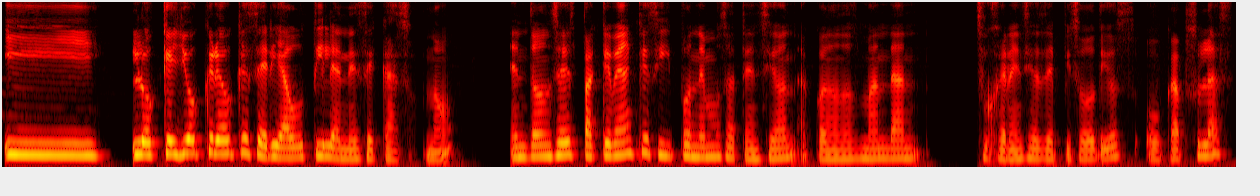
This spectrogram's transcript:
y lo que yo creo que sería útil en ese caso, ¿no? Entonces, para que vean que sí ponemos atención a cuando nos mandan sugerencias de episodios o cápsulas,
